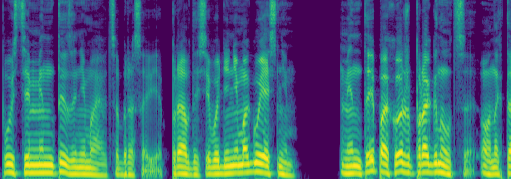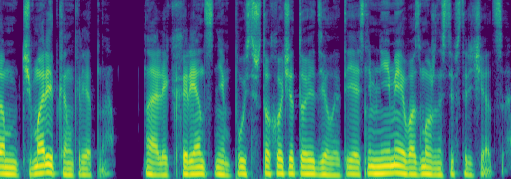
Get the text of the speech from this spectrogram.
«Пусть им менты занимаются», — бросаю я. «Правда, сегодня не могу я с ним». Менты, похоже, прогнутся, он их там чморит конкретно. Алик, хрен с ним, пусть что хочет, то и делает, я с ним не имею возможности встречаться.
